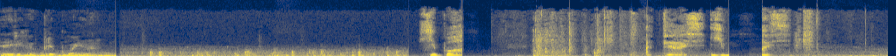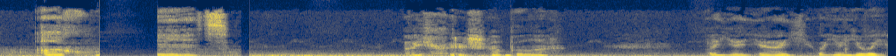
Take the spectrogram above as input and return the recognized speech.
Смотри, как прикольно. Ебать. Опять ебать. Охуеть. Ой, хороша была. Ай-яй-яй, ой-ой-ой.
